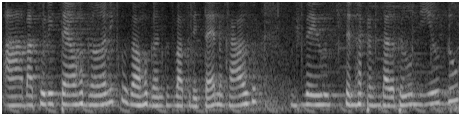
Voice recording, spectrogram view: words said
a Baturité Orgânicos, a Orgânicos Baturité no caso, veio sendo representada pelo Nildo,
